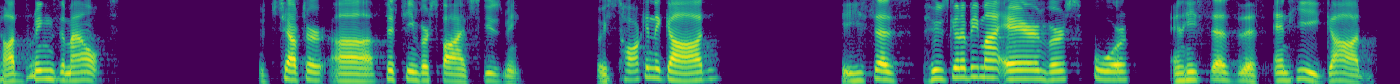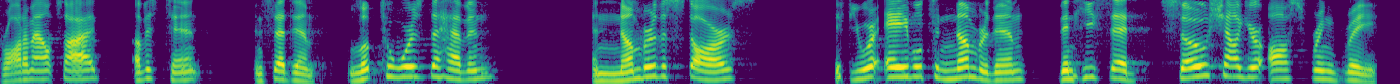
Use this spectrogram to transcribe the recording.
God brings them out. Chapter uh, 15, verse 5, excuse me. So he's talking to God, he says, Who's going to be my heir in verse 4? And he says this, and he, God, brought him outside of his tent and said to him, Look towards the heaven and number the stars. If you are able to number them, then he said, So shall your offspring be.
